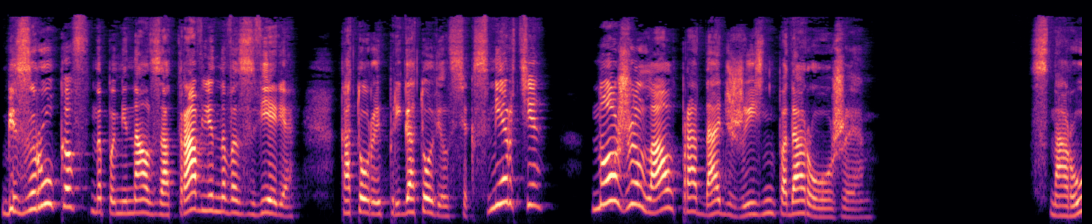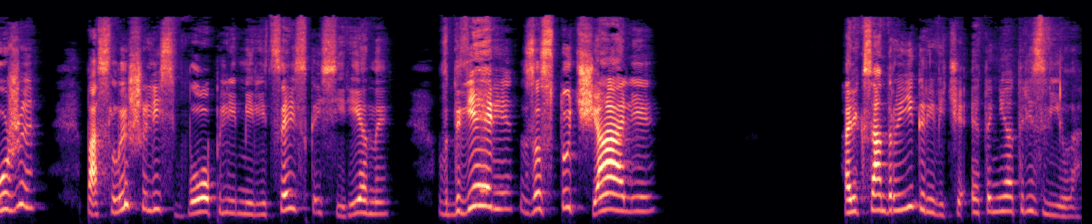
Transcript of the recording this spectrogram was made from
Безруков напоминал затравленного зверя, который приготовился к смерти, но желал продать жизнь подороже. Снаружи послышались вопли милицейской сирены, в двери застучали. Александра Игоревича это не отрезвило.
